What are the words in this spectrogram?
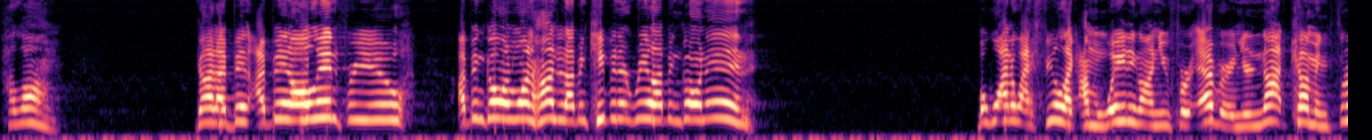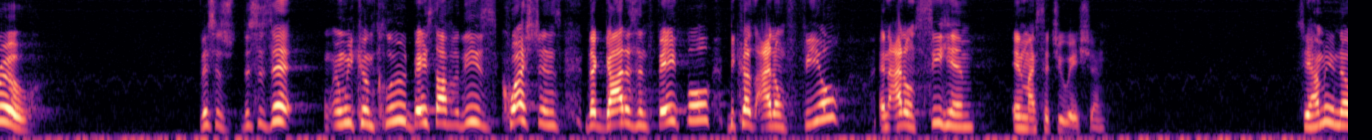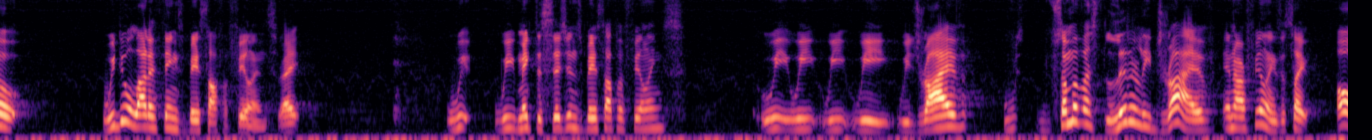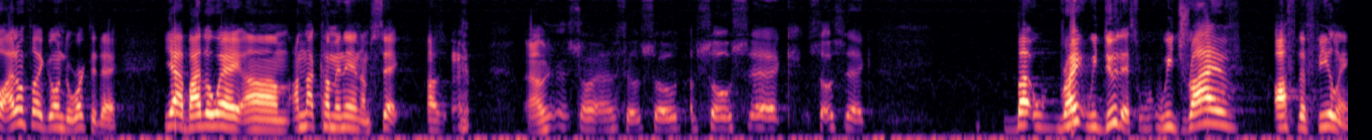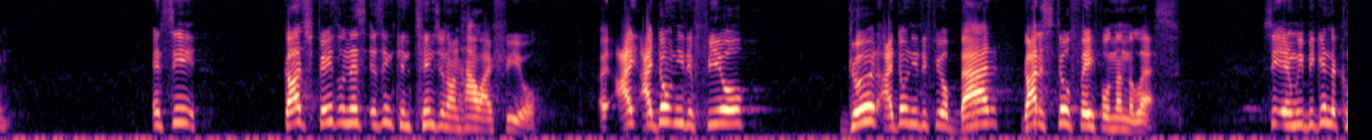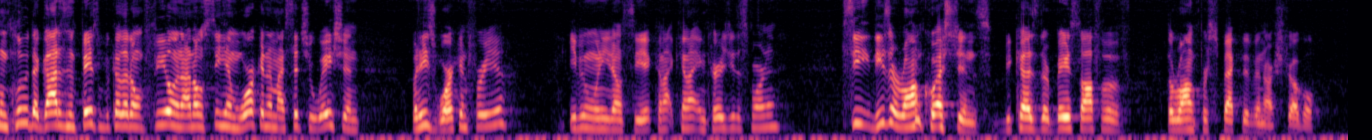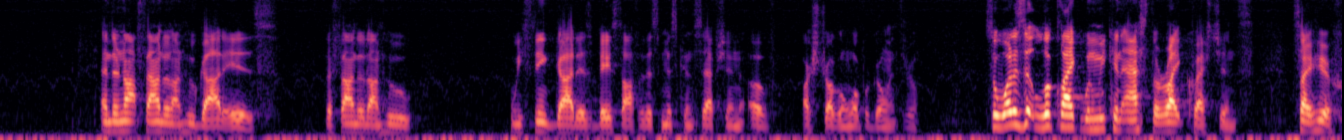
How long? God, I've been I've been all in for you. I've been going 100. I've been keeping it real. I've been going in. But why do I feel like I'm waiting on you forever and you're not coming through? This is this is it. And we conclude based off of these questions that God isn't faithful because I don't feel and I don't see Him in my situation. See, how many know we do a lot of things based off of feelings, right? We, we make decisions based off of feelings. We, we, we, we, we drive. Some of us literally drive in our feelings. It's like, oh, I don't feel like going to work today. Yeah, by the way, um, I'm not coming in. I'm sick. I'm sorry, I feel so, I'm so sick, so sick. But, right, we do this. We drive off the feeling. And see, God's faithfulness isn't contingent on how I feel. I, I, I don't need to feel good, I don't need to feel bad. God is still faithful nonetheless. See, and we begin to conclude that God isn't faithful because I don't feel and I don't see Him working in my situation, but He's working for you, even when you don't see it. Can I, can I encourage you this morning? See, these are wrong questions because they're based off of the wrong perspective in our struggle. And they're not founded on who God is, they're founded on who we think God is based off of this misconception of our struggle and what we're going through. So, what does it look like when we can ask the right questions? Sorry, here.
